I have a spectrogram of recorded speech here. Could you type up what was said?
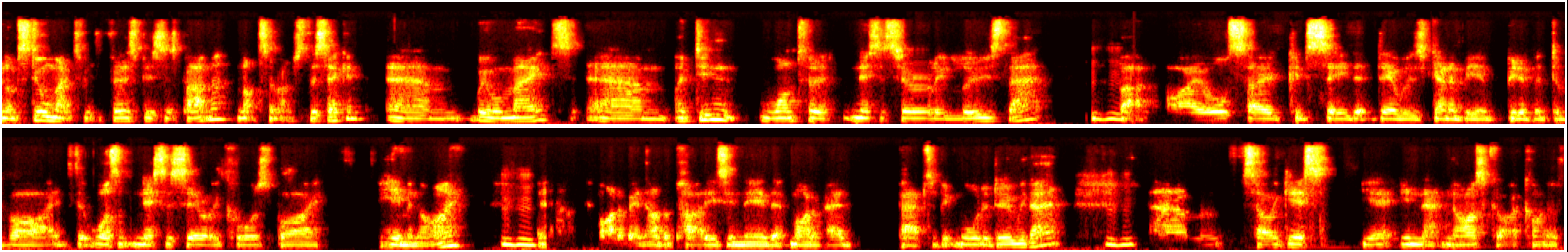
and I'm still mates with the first business partner, not so much the second. Um, we were mates. Um, I didn't want to necessarily lose that, Mhm. but I also could see that there was going to be a bit of a divide that wasn't necessarily caused by him and I. Mhm. There might have been other parties in there that might have had perhaps a bit more to do with that. Mhm. Um, so I guess, yeah, in that nice guy kind of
